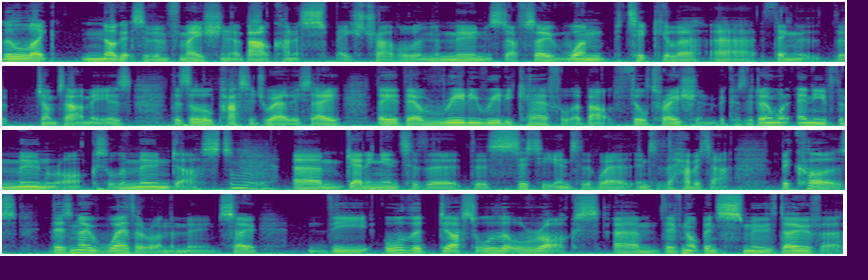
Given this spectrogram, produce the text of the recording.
little like nuggets of information about kind of space travel and the moon and stuff. So one particular uh, thing that, that jumps out at me is there's a little passage where they say they they're really really careful about filtration because they don't want any of the moon rocks or the moon dust um, getting into the, the city into the where into the habitat because there's no weather on the moon. So the all the dust, all the little rocks, um, they've not been smoothed over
